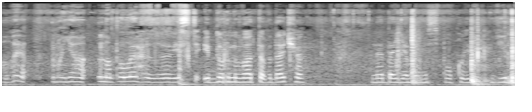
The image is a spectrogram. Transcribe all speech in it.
Але моя наполегливість і дурнувата вдача не дає мені спокою. Їду.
